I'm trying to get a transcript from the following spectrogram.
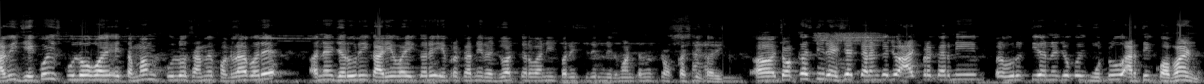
આવી જે કોઈ સ્કૂલો હોય એ તમામ સ્કૂલો સામે પગલાં ભરે અને જરૂરી કાર્યવાહી કરે એ પ્રકારની રજૂઆત કરવાની પરિસ્થિતિનું નિર્માણ થશે ચોક્કસથી કરી. ચોક્કસથી રહેશે જ, કારણ કે જો આ જ પ્રકારની પ્રવૃત્તિ અને જો કોઈ મોટું આર્થિક કૌભાંડ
